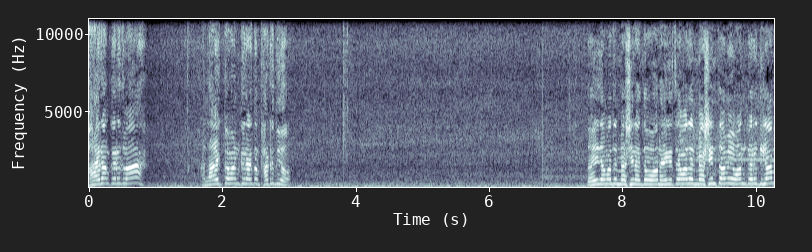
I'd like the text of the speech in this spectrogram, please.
ভাইরাল করে দেবা। লাইক কমেন্ট করে একদম ফাটে দিও। তো এই যে আমাদের মেশিন একদম অন হয়ে গেছে। আমাদের মেশিন তো আমি অন করে দিলাম।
